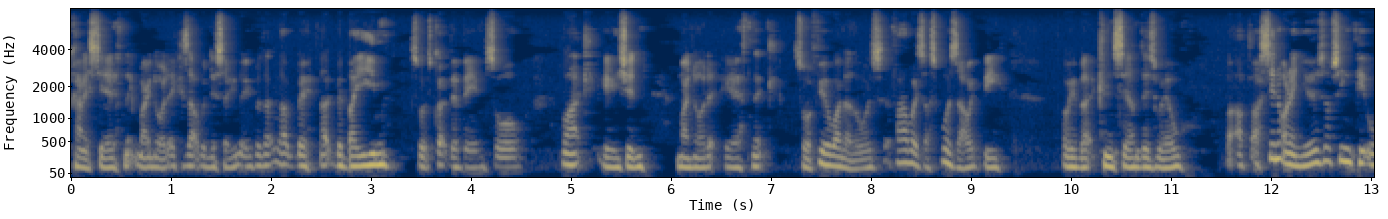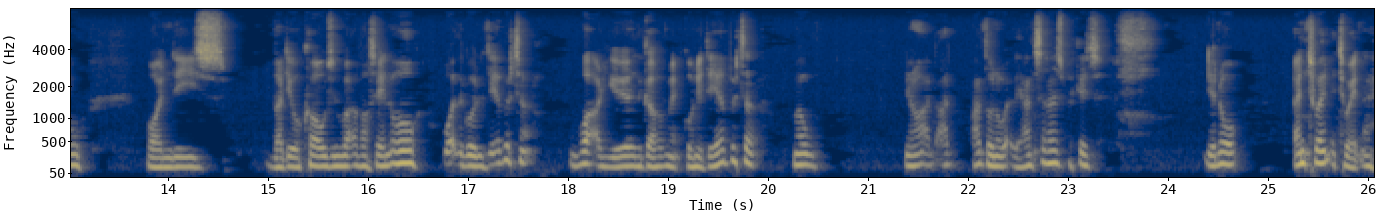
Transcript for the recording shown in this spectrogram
kind of say ethnic minority, because that wouldn't sound right, but that, that'd be that'd be BAME, so it's got to be BAME. So black, Asian, minority ethnic. So if you're one of those, if I was, I suppose I would be a wee bit concerned as well but I've, I've seen it on the news. I've seen people on these video calls and whatever saying, "Oh, what are they going to do about it? What are you, the government, going to do about it?" Well, you know, I, I, I don't know what the answer is because, you know, in 2020,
